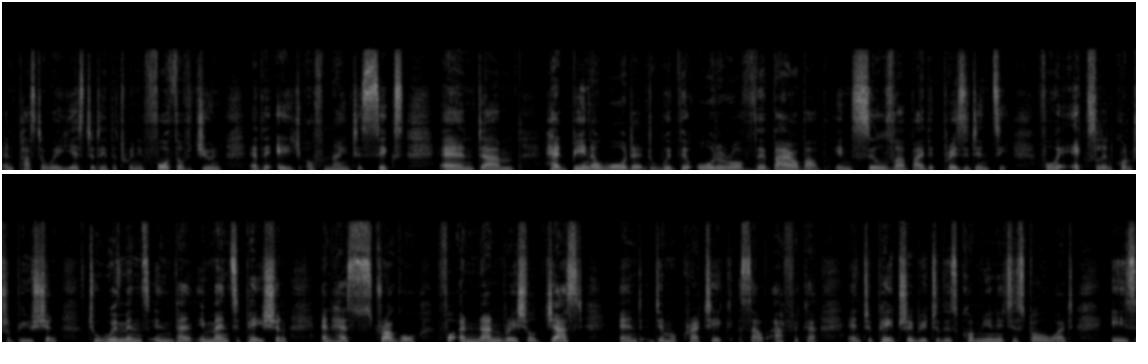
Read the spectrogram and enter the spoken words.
and passed away yesterday, the 24th of June, at the age of 96, and um, had been awarded with the Order of the Baobab in silver by the presidency for her excellent contribution to women's eman- emancipation and her struggle for a non-racial, just and democratic South Africa. And to pay tribute to this community stalwart is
